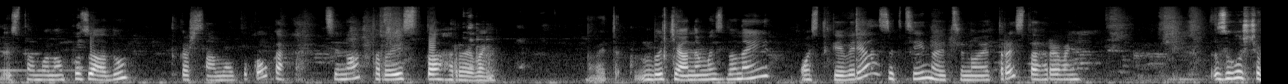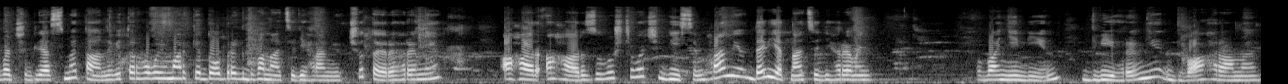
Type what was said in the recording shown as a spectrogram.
Десь там вона позаду. Така ж сама упаковка. Ціна 300 гривень. Давайте дотягнемось до неї. Ось такий варіант з акційною ціною 300 гривень. Згущувач для сметани від торгової марки Добрик 12 грамів 4 гривні. Агар-агар згущувач 8 грамів 19 гривень. Ванілін 2 гривні 2 грами.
